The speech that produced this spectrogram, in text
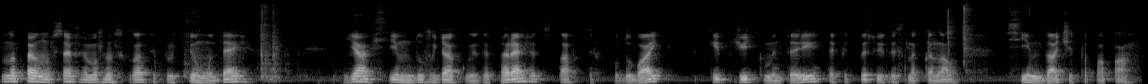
Напевно, все, що можна сказати про цю модель. Я всім дуже дякую за перегляд. Ставте вподобайки, пишіть коментарі та підписуйтесь на канал. Всім дачі та па-па.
